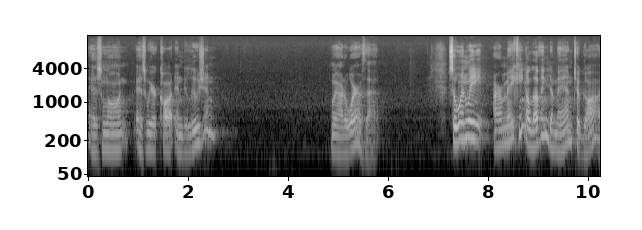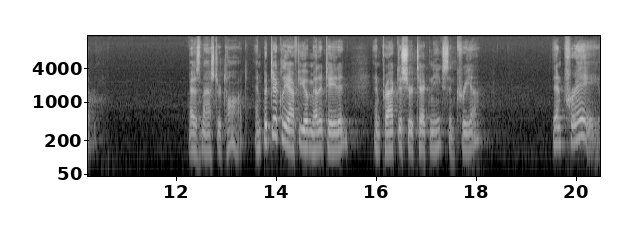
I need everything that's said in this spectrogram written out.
As long as we are caught in delusion, we aren't aware of that. So when we are making a loving demand to God, as Master taught. And particularly after you have meditated and practiced your techniques in Kriya, then pray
